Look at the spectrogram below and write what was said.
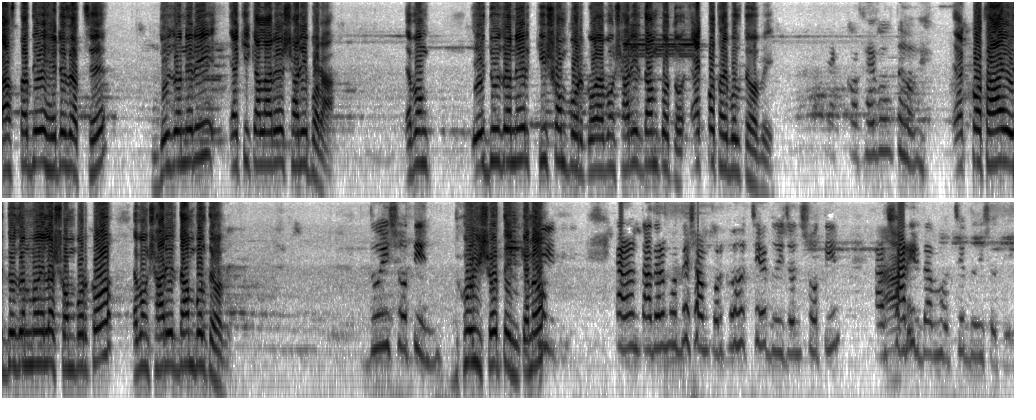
রাস্তা দিয়ে হেঁটে যাচ্ছে দুজনেরই একই কালারের শাড়ি পরা। এবং এই দুজনের কি সম্পর্ক এবং শাড়ির দাম কত? এক কথায় বলতে হবে। এক কথাই বলতে হবে। এক কথায় এই দুজন মহিলার সম্পর্ক এবং শাড়ির দাম বলতে হবে। দুইশো তিন। দুইশো তিন কেন? কারণ তাদের মধ্যে সম্পর্ক হচ্ছে দুইজন সতীন আর শাড়ির দাম হচ্ছে দুইশো তিন।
